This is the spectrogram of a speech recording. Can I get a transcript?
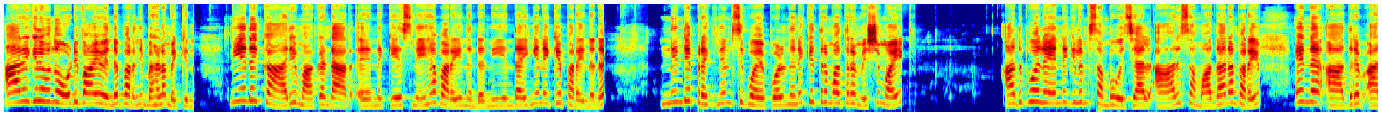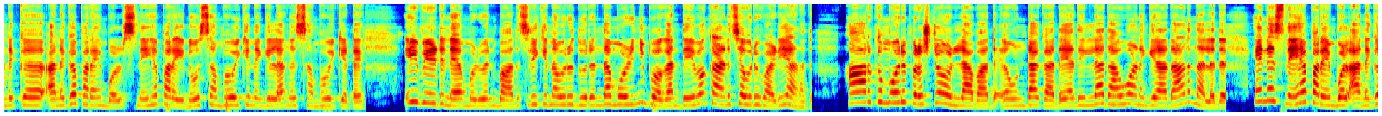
ആരെങ്കിലും ഒന്ന് ഓടിവായോ എന്ന് പറഞ്ഞ് ബഹളം വെക്കുന്നു. നീ അത് കാര്യമാക്കണ്ട എന്നൊക്കെ സ്നേഹ പറയുന്നുണ്ട്. നീ എന്താ ഇങ്ങനെയൊക്കെ പറയുന്നത്? നിന്റെ പ്രഗ്നൻസി പോയപ്പോൾ നിനക്ക് എത്രമാത്രം വിഷമായി അതുപോലെ എന്തെങ്കിലും സംഭവിച്ചാൽ ആര് സമാധാനം പറയും? എന്ന് ആദരവ് അനക്ക് അനക പറയുമ്പോൾ സ്നേഹ പറയുന്നു സംഭവിക്കുന്നെങ്കിൽ അങ്ങ് സംഭവിക്കട്ടെ. ഈ വീടിന് മുഴുവൻ ബാധിച്ചിരിക്കുന്ന ഒരു ദുരന്തം ഒഴിഞ്ഞു പോകാൻ ദൈവം കാണിച്ച ഒരു വഴിയാണത്. ആർക്കും ഒരു പ്രശ്നവും ഇല്ലാവാതെ ഉണ്ടാകാതെ അതില്ലാതാവുകയാണെങ്കിൽ അതാണ് നല്ലത്. എന്നെ സ്നേഹ പറയുമ്പോൾ അനക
